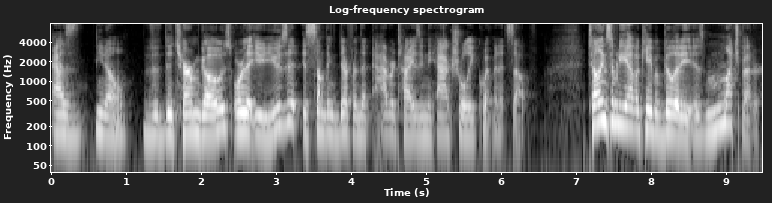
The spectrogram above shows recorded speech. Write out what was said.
as you know the, the term goes or that you use it is something different than advertising the actual equipment itself telling somebody you have a capability is much better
